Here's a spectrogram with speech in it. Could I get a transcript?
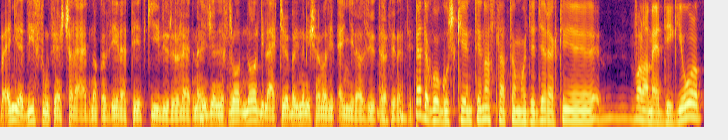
ennyire diszfunkciós családnak az életét kívülről lehet menedzselni. Ezt Norbi látja jobban, nem ismerem azért ennyire az ő történetét. Pedagógusként én azt látom, hogy a gyerek valameddig jól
